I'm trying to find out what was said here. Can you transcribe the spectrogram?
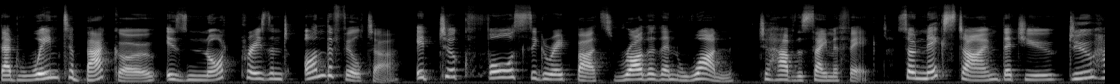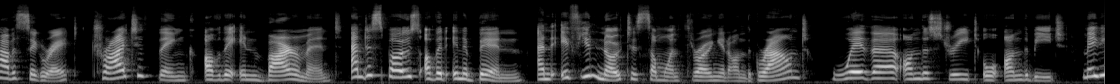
that when tobacco is not present on the filter, it took four cigarette butts rather than one to have the same effect. So, next time that you do have a cigarette, try to think of the environment and dispose of it in a bin. And if you notice someone throwing it on the ground, whether on the street or on the beach, maybe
